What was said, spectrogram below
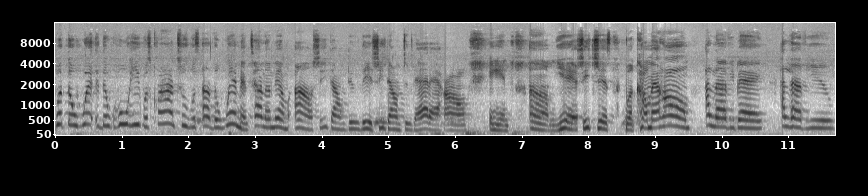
But the, the who he was crying to was other women, telling them, "Oh, she don't do this, she don't do that at home, and um, yeah, she just. But come at home, I love you, babe. I love you.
